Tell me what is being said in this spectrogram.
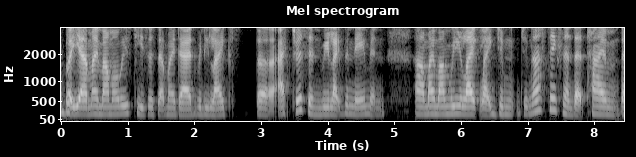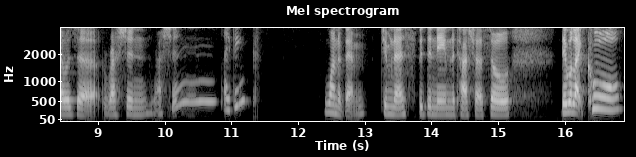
but yeah, my mom always teases that my dad really likes the actress and really liked the name and uh, my mom really liked like gym gymnastics and at that time there was a Russian Russian I think one of them gymnast with the name Natasha so they were like cool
